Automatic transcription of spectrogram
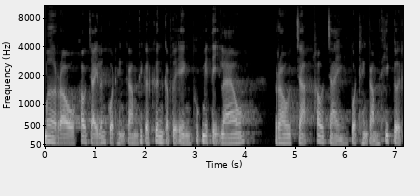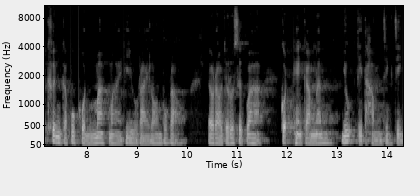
เมื่อเราเข้าใจเรื่องกฎแห่งกรรมที่เกิดขึ้นกับตัวเองทุกมิติแล้ว เราจะเข้าใจกฎแห่งกรรมที่เกิดขึ้นกับผู้คนมากมายที่อยู่รายล้อมพวกเรา แล้วเราจะรู้สึกว่ากฎแห่งกรรมนั้นยุติธรรมจริง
